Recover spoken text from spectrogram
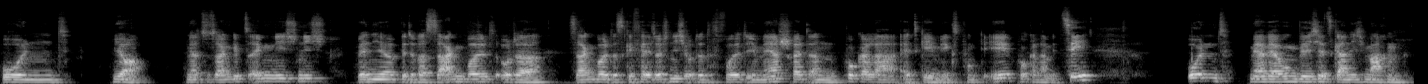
Und ja, mehr zu sagen gibt's eigentlich nicht. Wenn ihr bitte was sagen wollt oder sagen wollt, das gefällt euch nicht oder das wollt ihr mehr, schreibt an pokala.gmx.de, pokala mit C. Und mehr Werbung will ich jetzt gar nicht machen.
